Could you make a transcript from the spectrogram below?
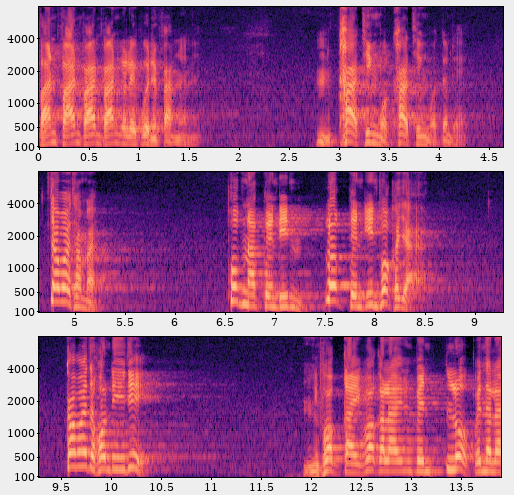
ฝันฝันฝันฝันก็เลยพูดให้ฟังนั่นน่ะอืมฆ่าทิ้งหมดฆ่าทิ้งหมดตั้งแต่จะว่าทำไม พวกหนักแผ่นดินลดแผ่นดินพวกขยะ ก็ไม่แต่คนดีที่พวกไก่พวกอะไรมันเป็นโรคเป็นอะไร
